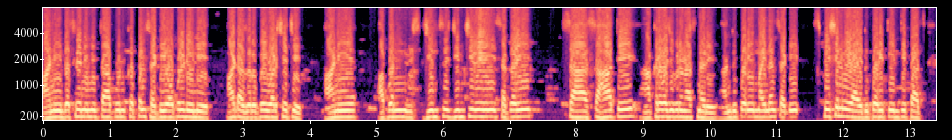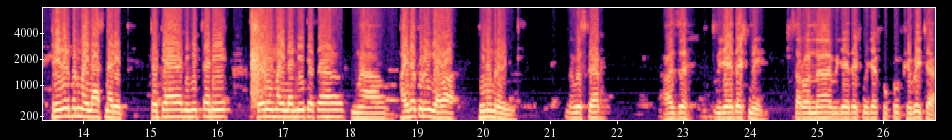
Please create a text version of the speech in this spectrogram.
आणि दसऱ्यानिमित्त आपण कपलसाठी ऑफर ठेवली आहे. आठ हजार रुपये वर्षाचे. आणि आपण जिमचे जिमची वेळी सकाळी सहा सहा ते अकरा वाजेपर्यंत असणार आहे. आणि दुपारी महिलांसाठी स्पेशल वेळ आहे. दुपारी तीन ते पाच. ट्रेनर पण महिला असणार आहेत. तर त्या निमित्ताने सर्व महिलांनी त्याचा फायदा करून घ्यावा ही नम्र विनंती. नमस्कार. आज विजयादशमी. सर्वांना विजयादशमीच्या खूप खूप शुभेच्छा.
